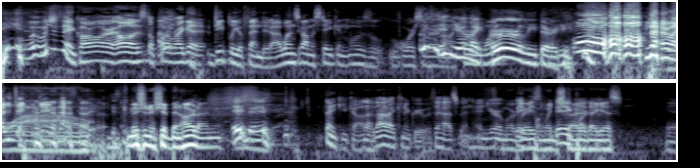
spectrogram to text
Damn. What, what'd you think, Carl? All right. Oh, this is the part where I get deeply offended. I once got mistaken. What was the worst I've This ever is in your like early thirty. Oh, never mind. You take the game. That's Commissionership been hard on you. Is it? Thank you, Colin. That I can agree with. It has been, and you're Few more big grays part- than when you big started, I guess. Yeah,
